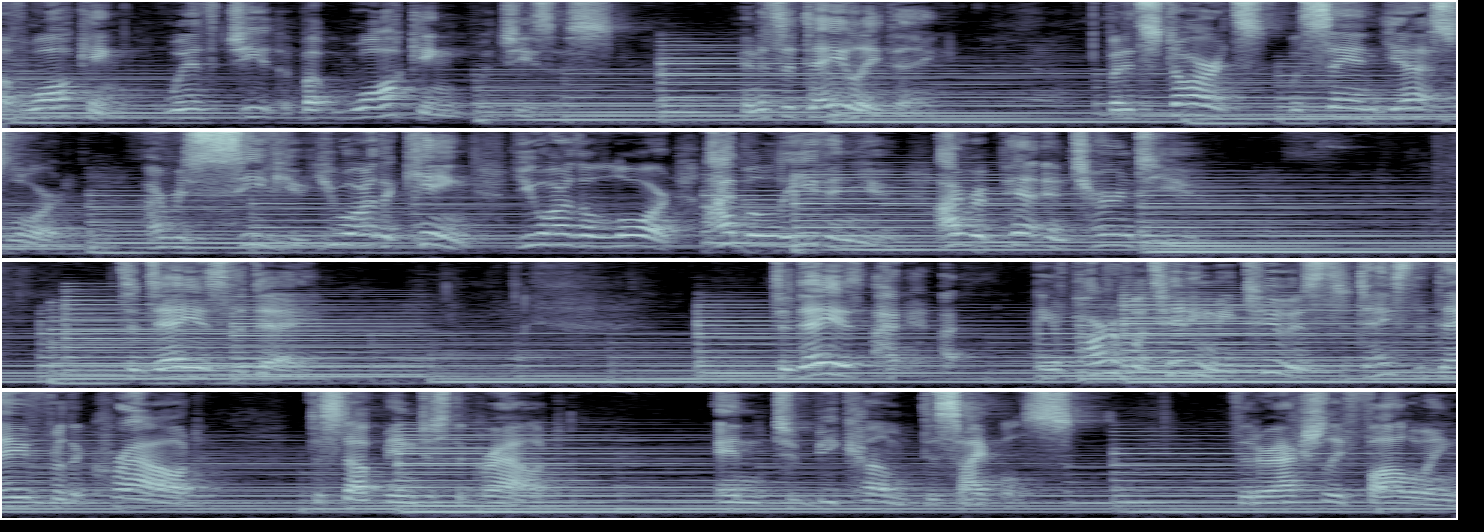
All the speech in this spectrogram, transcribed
of walking with Jesus, but walking with Jesus. And it's a daily thing. But it starts with saying, Yes, Lord, I receive you. You are the King. You are the Lord. I believe in you. I repent and turn to you. Today is the day. Today is, I, I, part of what's hitting me too is today's the day for the crowd to stop being just the crowd and to become disciples that are actually following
